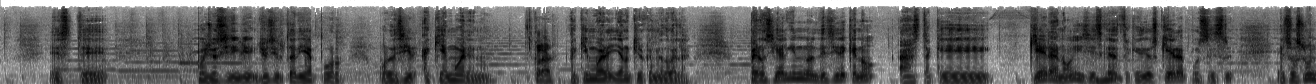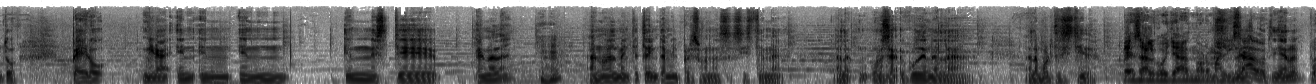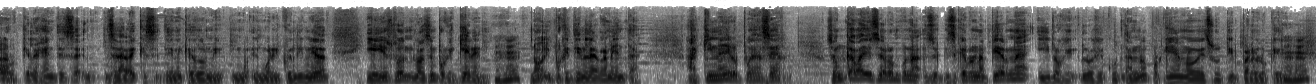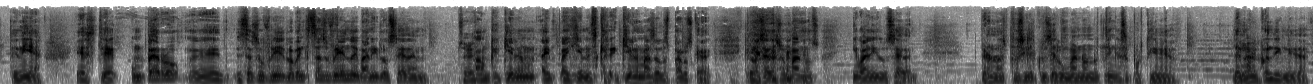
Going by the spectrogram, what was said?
este, pues yo sí, yo sí optaría por, por decir a quién muere, ¿no? Claro. aquí muere, ya no quiero que me duela. Pero si alguien nos decide que no, hasta que quiera, ¿no? Y si es que hasta que Dios quiera, pues es, es su asunto. Pero, mira, en, en, en, en este Canadá, anualmente 30 mil personas asisten a, a la, o sea, acuden a la, a la muerte asistida. Es algo ya Es normalizado. Claro. porque la gente sa- sabe que se tiene que dormir, mo- morir con dignidad. Y ellos lo lo hacen porque quieren, ¿no? Y porque tienen la herramienta. Aquí nadie lo puede hacer. O sea, un caballo se rompe una, se, se quebra una pierna y lo, lo ejecutan, ¿no? Porque ya no es útil para lo que tenía. Este, un perro eh, está sufriendo, lo ven que está sufriendo y van y lo sedan. Sí. Aunque quieren, hay, hay quienes que quieren más a los perros que, que a los seres humanos y van y lo sedan. Pero no es posible que un ser humano no tenga esa oportunidad de morir con dignidad.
